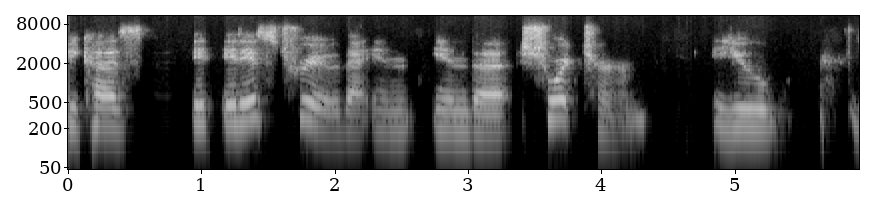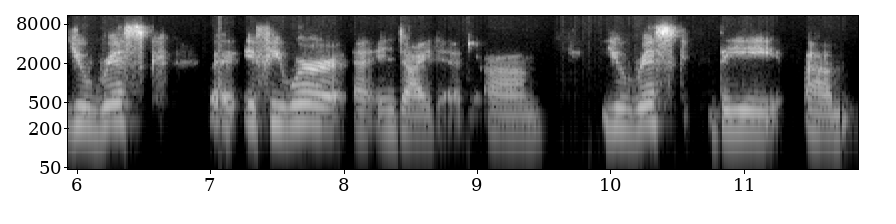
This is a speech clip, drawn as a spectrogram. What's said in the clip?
because it, it is true that in in the short term, you you risk if he were uh, indicted, um, you risk the um,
